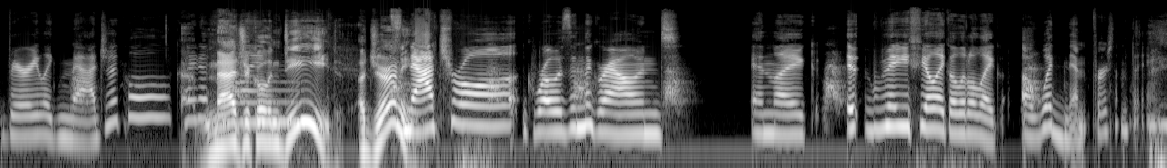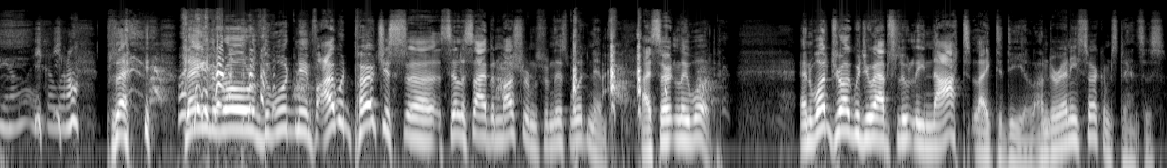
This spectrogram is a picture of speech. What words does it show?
very like magical kind of Magical thing. indeed. A It's journey. natural, grows in the ground, and like it made me feel like a little like a wood nymph or something. You know, like a little. Play, playing the role of the wood nymph. I would purchase uh, psilocybin mushrooms from this wood nymph. I certainly would. And what drug would you absolutely not like to deal under any circumstances?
